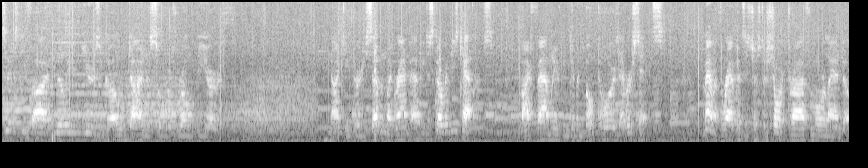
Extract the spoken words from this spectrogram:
65 million years ago, dinosaurs roamed the earth. In 1937, my grandpappy discovered these caverns. My family have been given boat tours ever since. Mammoth Rapids is just a short drive from Orlando,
